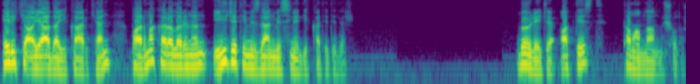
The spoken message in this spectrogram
Her iki ayağı da yıkarken parmak aralarının iyice temizlenmesine dikkat edilir. Böylece abdest tamamlanmış olur.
